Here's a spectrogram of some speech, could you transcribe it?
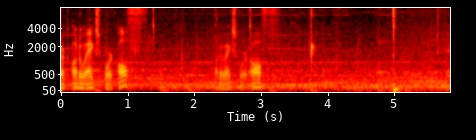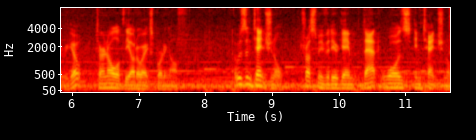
Truck auto export off. Auto export off. There we go. Turn all of the auto exporting off. That was intentional. Trust me, video game. That was intentional.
